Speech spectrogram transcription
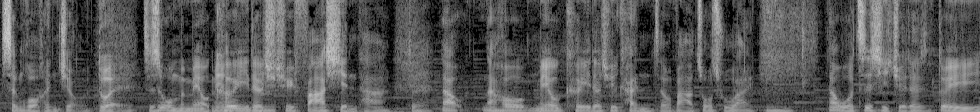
生活很久，对。只是我们没有刻意的嗯去发现它，对。那然后没有刻意的去看怎么把它做出来。嗯。那我自己觉得对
